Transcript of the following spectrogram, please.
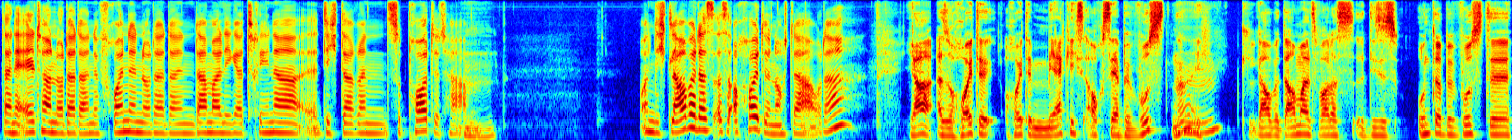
deine Eltern oder deine Freundin oder dein damaliger Trainer äh, dich darin supportet haben. Mhm. Und ich glaube, das ist auch heute noch da, oder? Ja, also heute, heute merke ich es auch sehr bewusst. Ne? Mhm. Ich glaube, damals war das äh, dieses unterbewusste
